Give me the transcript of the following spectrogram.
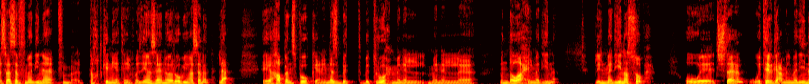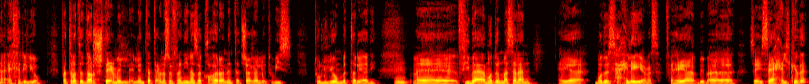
بس مثلا في مدينة في ناخد كينيا تاني. في مدينة زي نيروبي مثلا لا هي hub and spoke يعني الناس بت بتروح من ال من ال من ضواحي المدينة للمدينة الصبح وتشتغل وترجع من المدينة آخر اليوم فأنت ما تقدرش تعمل اللي أنت بتعمله مثلا في مدينة زي القاهرة إن أنت تشغل الأتوبيس طول اليوم بالطريقة دي. آه، في بقى مدن مثلا هي مدن ساحلية مثلا فهي بيبقى زي ساحل كده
